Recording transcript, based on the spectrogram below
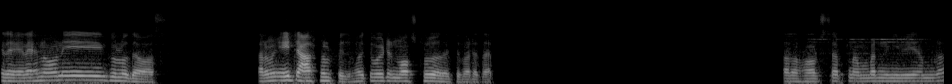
দেখেন এখানে অনেকগুলো দেওয়া আছে। তার মানে এইটা আসল পেজ হয়তো এটা নষ্ট হয়ে যেতে পারে তার। হোয়াটসঅ্যাপ নাম্বার নিয়ে আমরা।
